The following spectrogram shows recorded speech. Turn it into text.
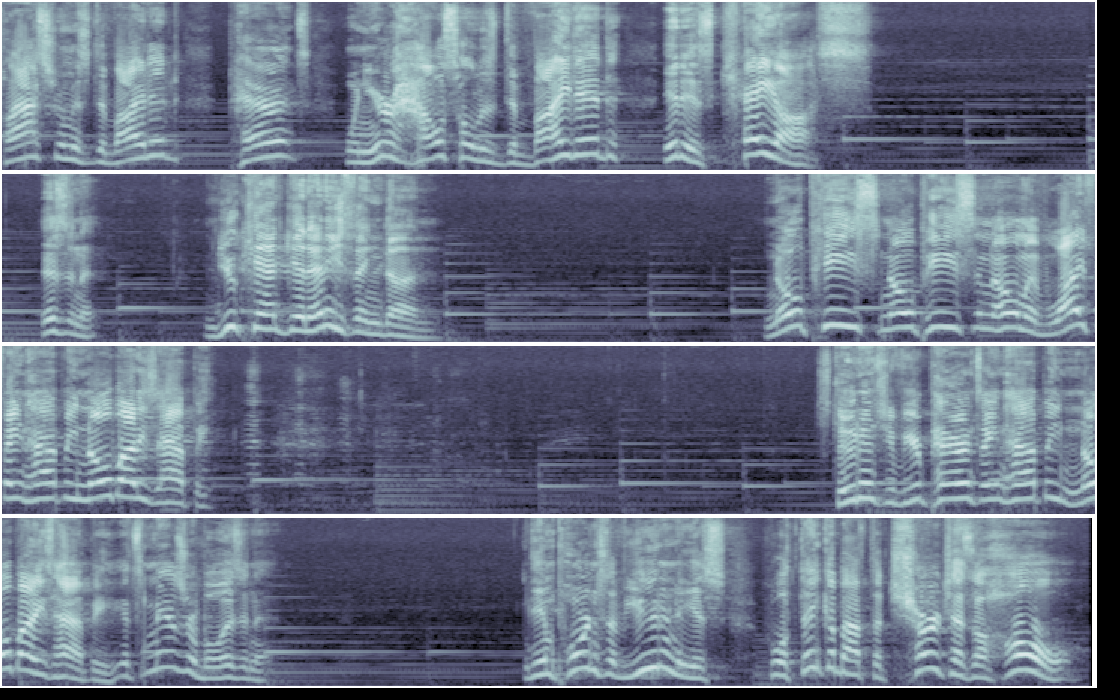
classroom is divided, parents, when your household is divided, it is chaos. Isn't it? You can't get anything done. No peace, no peace in the home. If wife ain't happy, nobody's happy. Students, if your parents ain't happy, nobody's happy. It's miserable, isn't it? The importance of unity is, well, think about the church as a whole.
